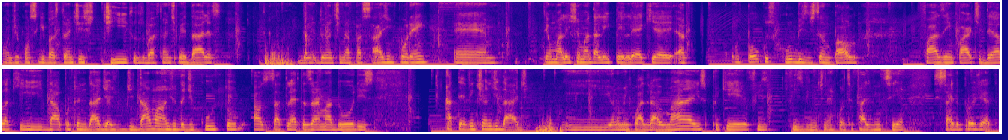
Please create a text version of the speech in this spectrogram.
onde eu consegui bastantes títulos, bastante medalhas durante minha passagem. Porém, é, tem uma lei chamada Lei Pelé, que é, é poucos clubes de São Paulo fazem parte dela que dá a oportunidade de dar uma ajuda de custo aos atletas armadores até 20 anos de idade. E eu não me enquadrava mais porque eu fiz, fiz 20, né? Quando você faz 20, você, você sai do projeto.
